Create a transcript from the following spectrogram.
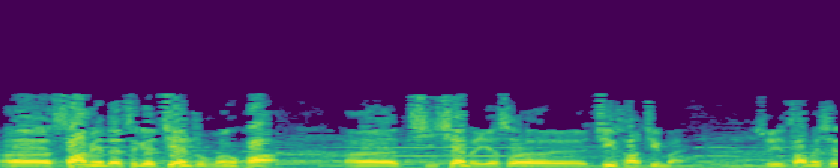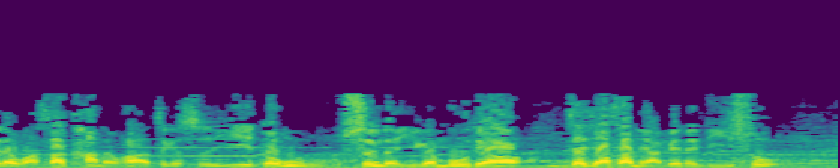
呃，上面的这个建筑文化，呃，体现的也是尽善尽美。所以咱们现在往上看的话，这个是一懂五升的一个木雕，再加上两边的梨树。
